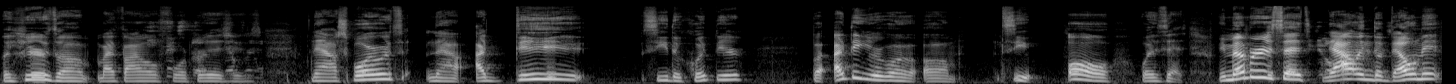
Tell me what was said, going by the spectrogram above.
but here's uh my final four predictions. Now spoilers. Now I did see the clip there, but I think you're going to um see all what it says. Remember, it says now in development.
